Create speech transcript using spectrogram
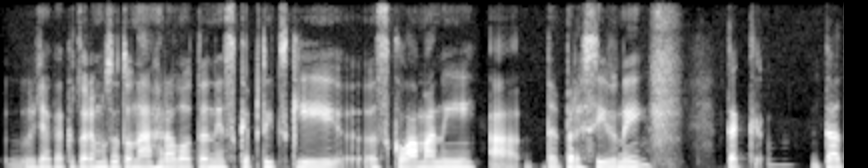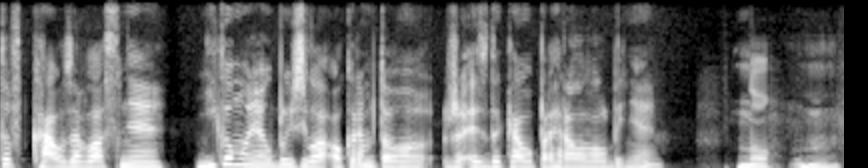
vďaka ktorému sa to nahralo, ten je skeptický, sklamaný a depresívny. Tak táto kauza vlastne nikomu neublížila okrem toho, že SDK prehralo voľby, nie? No, mm,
